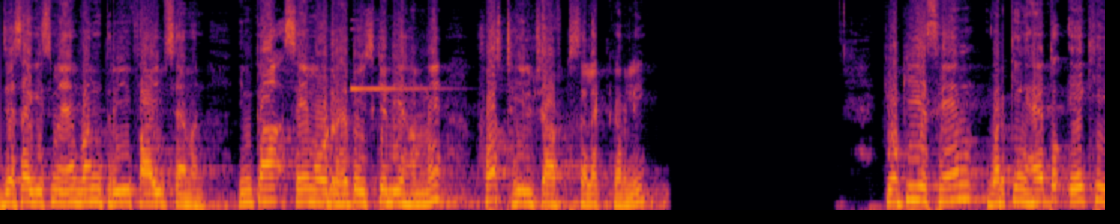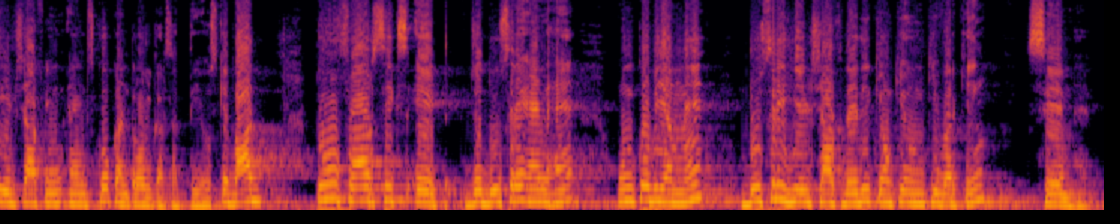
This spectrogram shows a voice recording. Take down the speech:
जैसा कि इसमें है वन थ्री फाइव सेवन इनका सेम ऑर्डर है तो इसके लिए हमने फ़र्स्ट हील शाफ्ट सेलेक्ट कर ली। क्योंकि ये सेम वर्किंग है तो एक ही हील शाफ्ट इन एंड्स को कंट्रोल कर सकती है। उसके बाद टू फोर सिक्स एट जो दूसरे एंड हैं, उनको भी हमने दूसरी हील शाफ्ट दे दी, क्योंकि उनकी वर्किंग सेम है।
